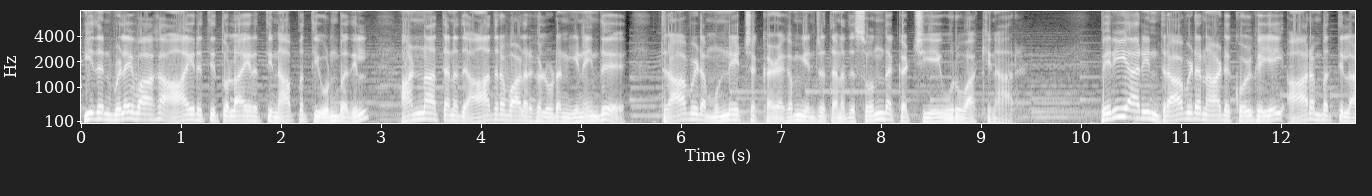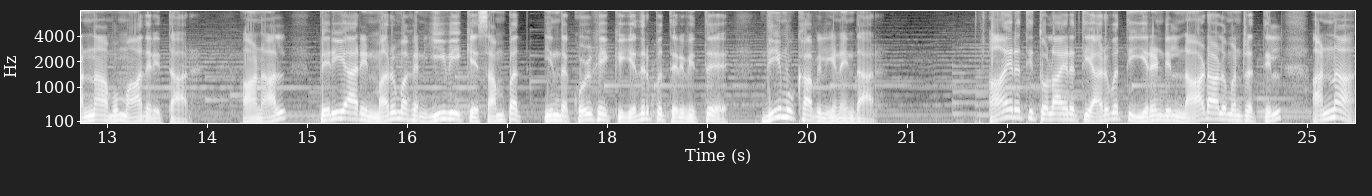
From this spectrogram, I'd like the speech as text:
இதன் விளைவாக ஆயிரத்தி தொள்ளாயிரத்தி நாற்பத்தி ஒன்பதில் அண்ணா தனது ஆதரவாளர்களுடன் இணைந்து திராவிட முன்னேற்றக் கழகம் என்ற தனது சொந்த கட்சியை உருவாக்கினார். பெரியாரின் திராவிட நாடு கொள்கையை ஆரம்பத்தில் அண்ணாவும் ஆதரித்தார். ஆனால் பெரியாரின் மருமகன் ஈவி கே சம்பத் இந்த கொள்கைக்கு எதிர்ப்பு தெரிவித்து திமுகவில் இணைந்தார். ஆயிரத்தி தொள்ளாயிரத்தி அறுபத்தி இரண்டில் நாடாளுமன்றத்தில் அண்ணா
